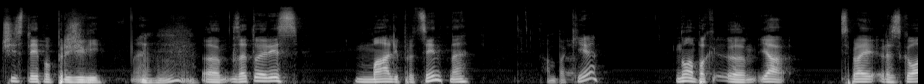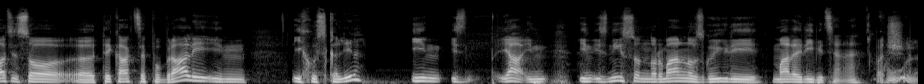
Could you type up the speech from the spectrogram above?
čist lepo preživi. Ne. Mhm. Um, zdaj, to je res mali procent, ne? Ampak je. No, ampak um, ja, se pravi, raziskovalci so uh, te kakce pobrali in, Jih uskalili? In, iz, ja, in, in iz njih so normalno vzgojili male ribice. ne, Pač. Cool.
